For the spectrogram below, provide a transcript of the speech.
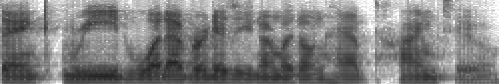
think, read, whatever it is that you normally don't have time to.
